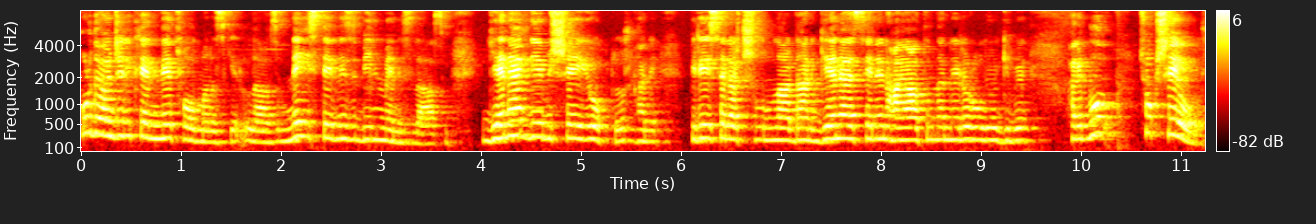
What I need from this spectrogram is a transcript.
Burada öncelikle net olmanız lazım. Ne istediğinizi bilmeniz lazım. Genel diye bir şey yoktur. Hani bireysel açılımlarda hani genel senin hayatında neler oluyor gibi. Hani bu çok şey olur.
